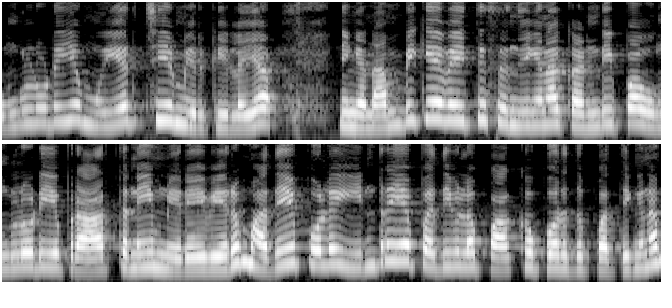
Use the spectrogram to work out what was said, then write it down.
உங்களுடைய முயற்சி முயற்சியும் இருக்குது இல்லையா? நீங்கள் நம்பிக்கை வைத்து செஞ்சீங்கன்னா கண்டிப்பாக உங்களுடைய பிரார்த்தனையும் நிறைவேறும். அதே போல் இன்றைய பதிவில் பார்க்க போகிறது பார்த்தீங்கன்னா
